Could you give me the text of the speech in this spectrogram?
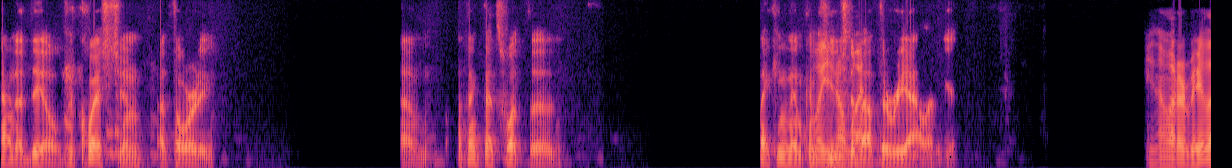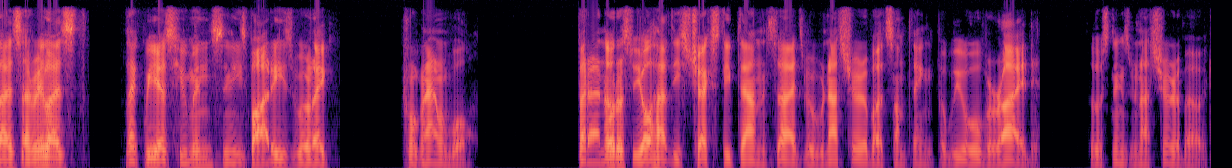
kind of deal to question authority. Um, I think that's what the making them Well, you know confused about the reality. You know what I realized? I realized like we as humans in these bodies, we're like programmable. But I noticed we all have these checks deep down inside where we're not sure about something, but we override those things we're not sure about.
